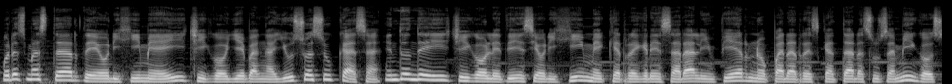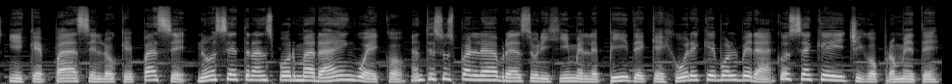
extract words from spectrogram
Horas más tarde, Orihime e Ichigo llevan a Yusu a su casa, en donde Ichigo le dice a Orihime que regresará al infierno para rescatar a sus amigos y que pase lo que pase, no se transformará en hueco. Ante sus palabras, Orihime le pide que jure que volverá, cosa que Ichigo promete.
